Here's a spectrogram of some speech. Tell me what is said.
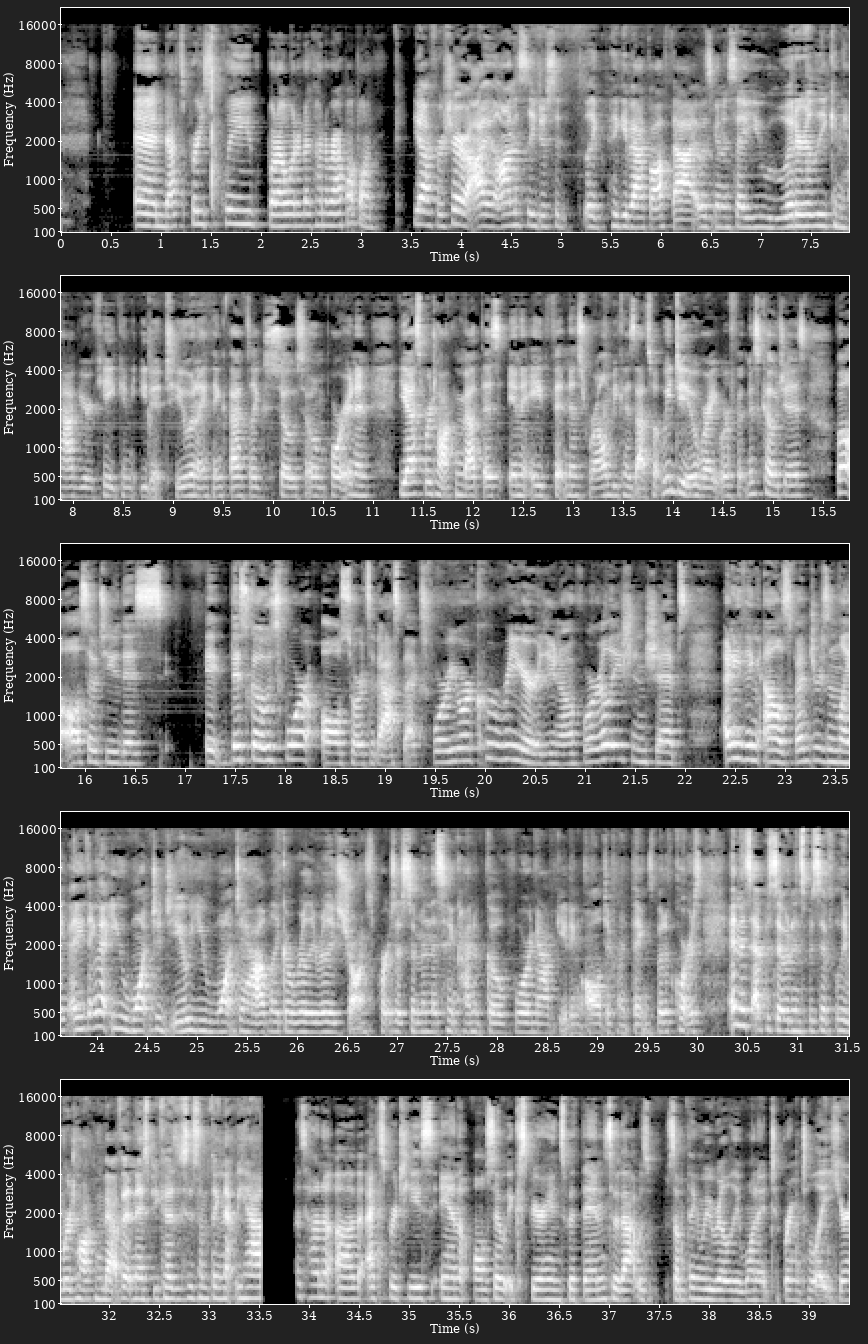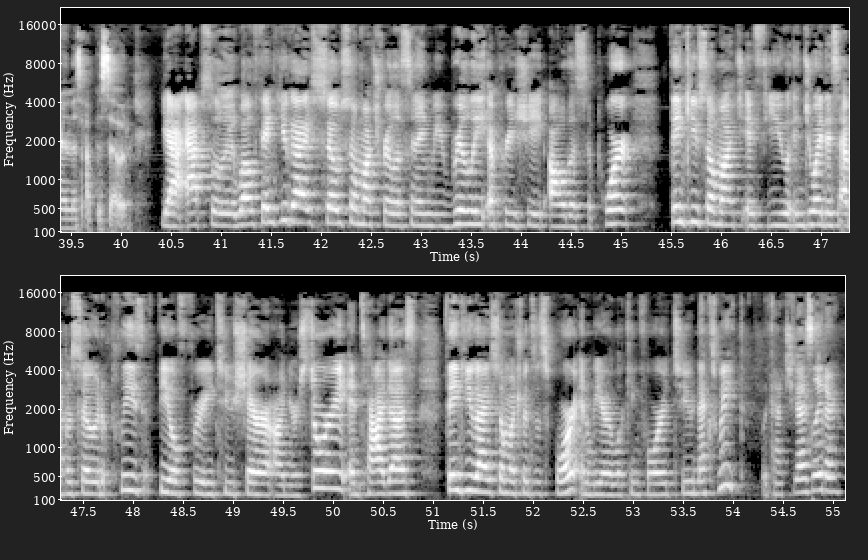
And that's basically what I wanted to kind of wrap up on. Yeah, for sure. I honestly just to, like piggyback off that, I was going to say you literally can have your cake and eat it too. And I think that's like so, so important. And yes, we're talking about this in a fitness realm because that's what we do, right? We're fitness coaches, but also to this it, this goes for all sorts of aspects for your careers, you know, for relationships, anything else, ventures in life, anything that you want to do, you want to have like a really, really strong support system. And this can kind of go for navigating all different things. But of course, in this episode and specifically, we're talking about fitness because this is something that we have a ton of expertise and also experience within. So that was something we really wanted to bring to light here in this episode. Yeah, absolutely. Well, thank you guys so, so much for listening. We really appreciate all the support. Thank you so much. If you enjoyed this episode, please feel free to share it on your story and tag us. Thank you guys so much for the support, and we are looking forward to next week. We'll catch you guys later.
